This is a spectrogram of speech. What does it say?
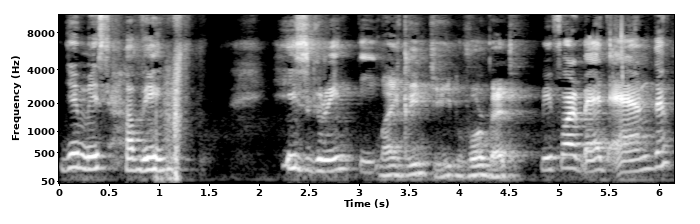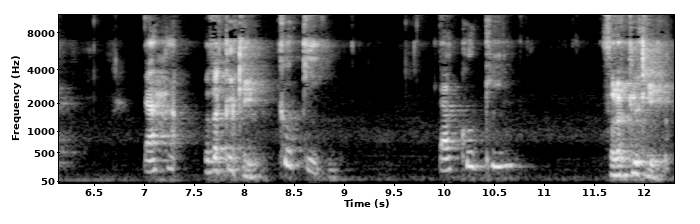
Jim is having his green tea My green tea before bed before bed and the ha- with oh, a cookie. cookie. The cookie. For a cookie.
